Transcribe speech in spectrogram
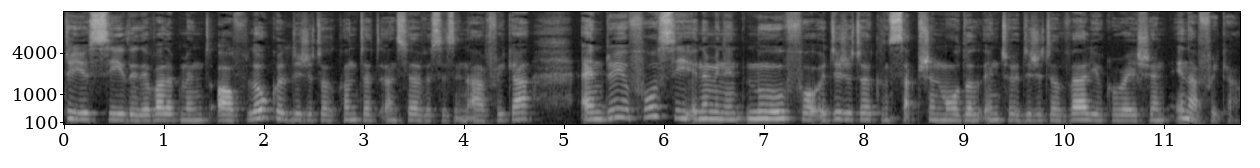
Do you see the development of local digital content and services in Africa? And do you foresee an imminent move for a digital consumption model into a digital value creation in Africa?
